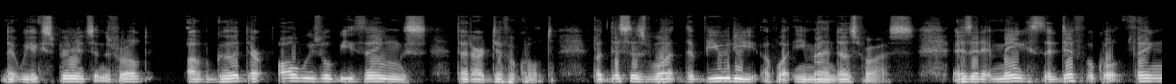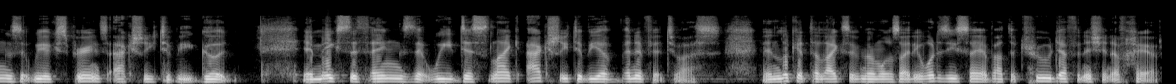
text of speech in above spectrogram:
that we experience in this world, of good, there always will be things that are difficult. But this is what the beauty of what Iman does for us, is that it makes the difficult things that we experience actually to be good. It makes the things that we dislike actually to be of benefit to us. And look at the likes of Imam Ghazali. What does he say about the true definition of khair?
